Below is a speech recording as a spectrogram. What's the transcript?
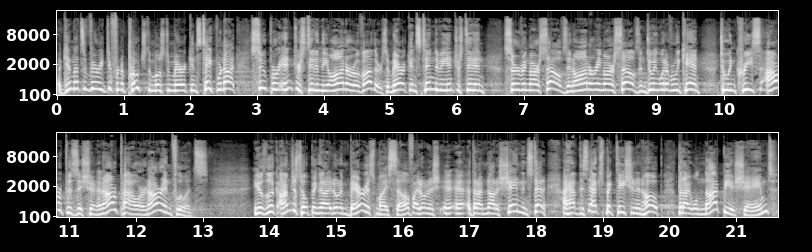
Again, that's a very different approach than most Americans take. We're not super interested in the honor of others. Americans tend to be interested in serving ourselves, in honoring ourselves, and doing whatever we can to increase our position and our power and our influence. He goes, Look, I'm just hoping that I don't embarrass myself, I don't, uh, uh, that I'm not ashamed. Instead, I have this expectation and hope that I will not be ashamed,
